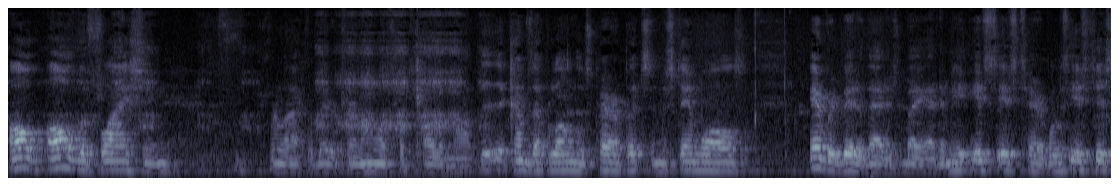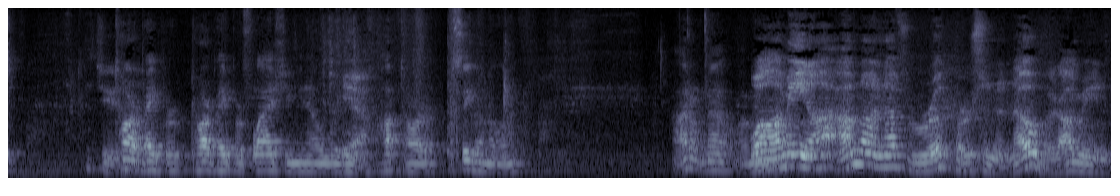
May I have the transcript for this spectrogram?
All, all the flashing, for lack of a better term, I don't know what to call it now, that, that comes up along those parapets and the stem walls, every bit of that is bad. I mean, it's, it's terrible. It's, it's just it's usually- tar paper, tar paper flashing, you know, with Yeah. hot tar sealing on it. I don't know. I mean, Well, I mean, I, I'm not enough of a roof person to know, but I mean,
